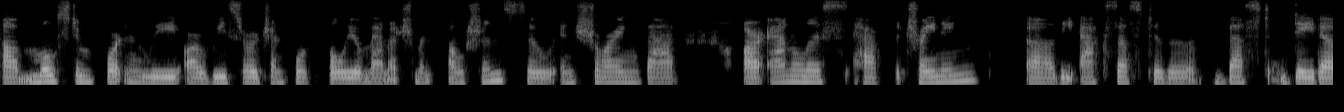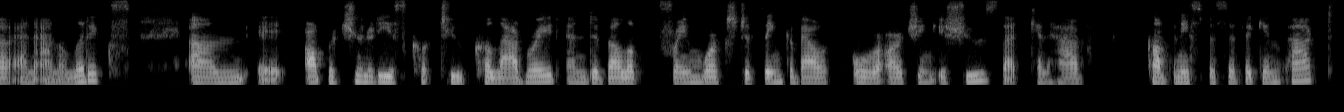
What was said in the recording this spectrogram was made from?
Uh, most importantly, our research and portfolio management functions. So ensuring that our analysts have the training, uh, the access to the best data and analytics, um, it, opportunities co to collaborate and develop frameworks to think about overarching issues that can have company specific impact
